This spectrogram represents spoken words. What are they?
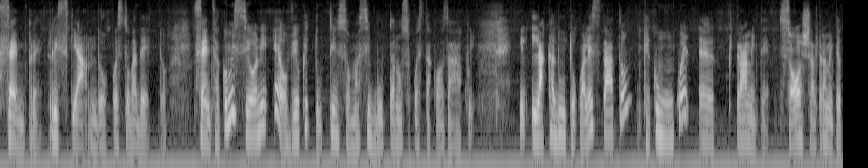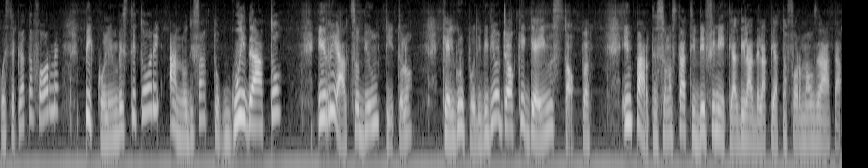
sempre rischiando, questo va detto, senza commissioni, è ovvio che tutti insomma si buttano su questa cosa qui. L'accaduto qual è stato? Che comunque eh, tramite social, tramite queste piattaforme, piccoli investitori hanno di fatto guidato il rialzo di un titolo che è il gruppo di videogiochi GameStop. In parte sono stati definiti al di là della piattaforma usata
